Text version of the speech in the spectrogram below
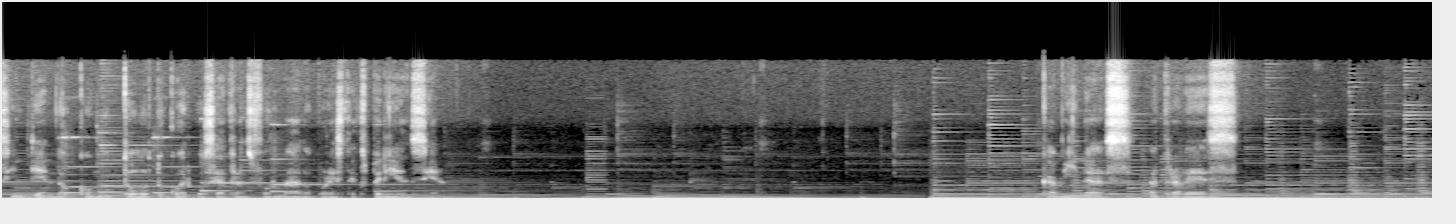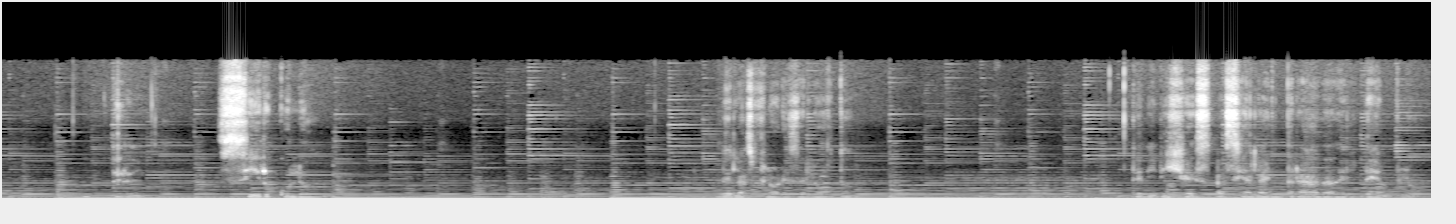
Sintiendo cómo todo tu cuerpo se ha transformado por esta experiencia. Caminas a través del círculo de las flores de loto. Te diriges hacia la entrada del templo.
